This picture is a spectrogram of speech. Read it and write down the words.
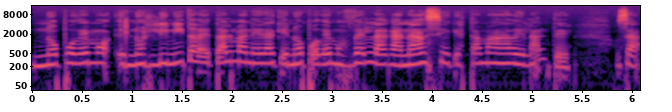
No podemos, eh, nos limita de tal manera que no podemos ver la ganancia que está más adelante. O sea,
